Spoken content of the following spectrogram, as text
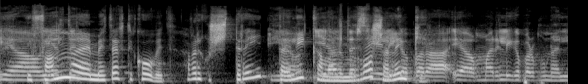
Já, ég fann það einmitt eftir COVID, það var eitthvað streyta að sé rosa líka lengi. Já, maður er líka bara búin að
